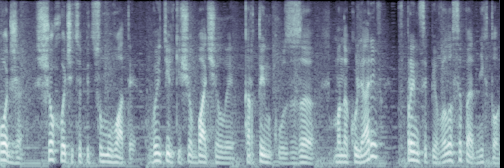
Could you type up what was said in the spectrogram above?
Отже, що хочеться підсумувати. Ви тільки що бачили картинку з монокулярів. В принципі, велосипед ніхто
